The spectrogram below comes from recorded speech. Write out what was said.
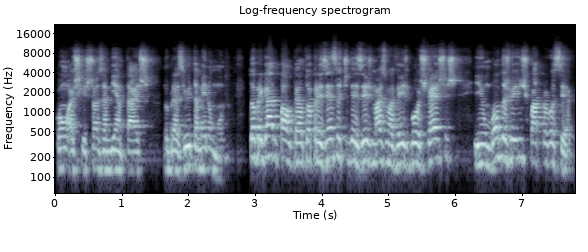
com as questões ambientais no Brasil e também no mundo. Muito obrigado, Paulo, pela tua presença. Te desejo mais uma vez boas festas e um bom 2024 para você.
